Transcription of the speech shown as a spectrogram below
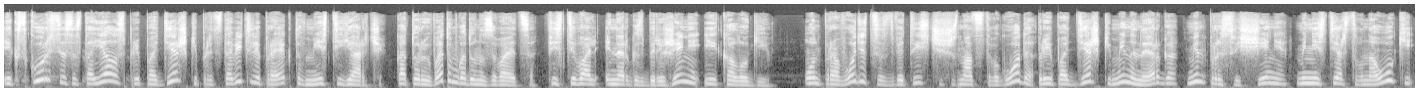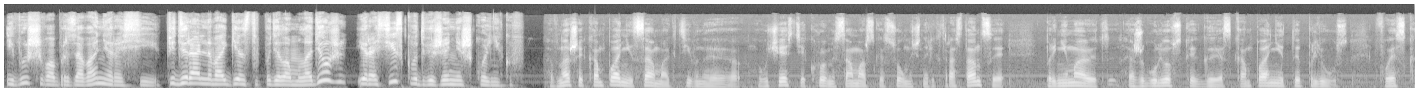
Экскурсия состоялась при поддержке представителей проекта «Вместе ярче», который в этом году называется «Фестиваль энергосбережения и экологии». Он проводится с 2016 года при поддержке Минэнерго, Минпросвещения, Министерства науки и высшего образования России, Федерального агентства по делам молодежи и Российского движения школьников. В нашей компании самое активное участие, кроме Самарской солнечной электростанции, принимают Жигулевская ГЭС, компания Т+, ФСК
